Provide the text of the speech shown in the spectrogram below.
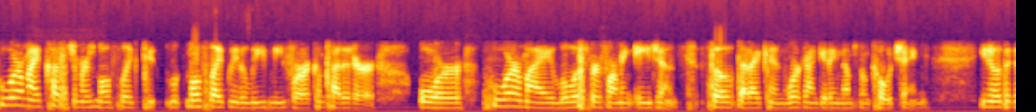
who are my customers most like to, most likely to leave me for a competitor, or who are my lowest performing agents, so that I can work on getting them some coaching you know, the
